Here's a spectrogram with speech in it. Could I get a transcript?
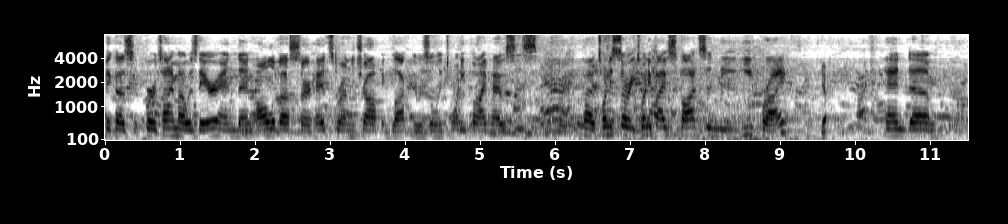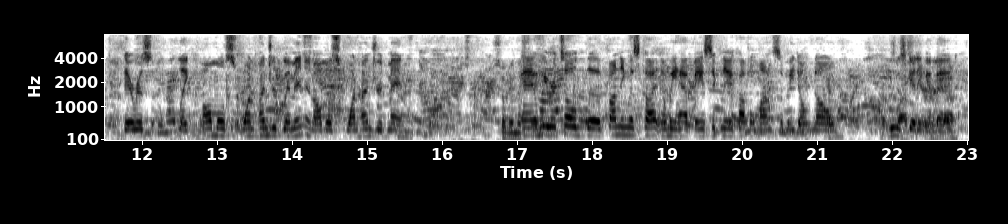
because for a time I was there, and then all of us, our heads were on the chopping block. There was only 25 houses, uh, 20 sorry, 25 spots in the E-Fry. Yep. And um, there was like almost 100 women and almost 100 men. So when the and we were told the funding was cut, and we have basically a couple months, and we don't know who's getting year, a bed. Yeah.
